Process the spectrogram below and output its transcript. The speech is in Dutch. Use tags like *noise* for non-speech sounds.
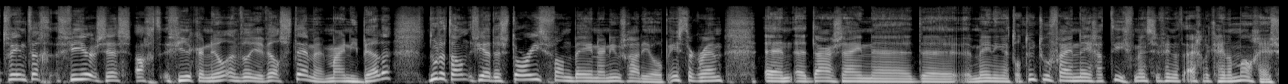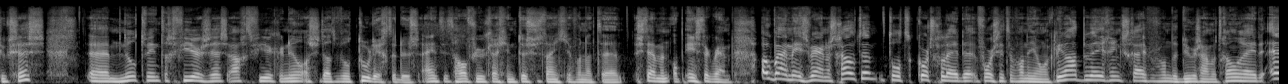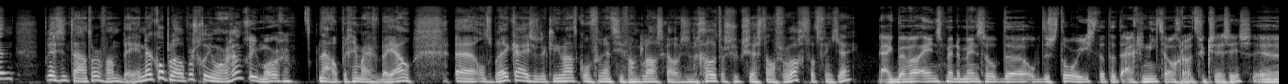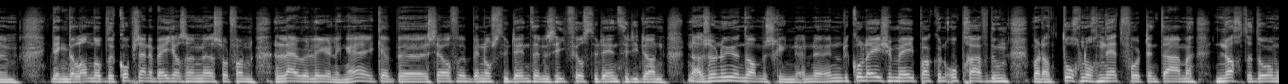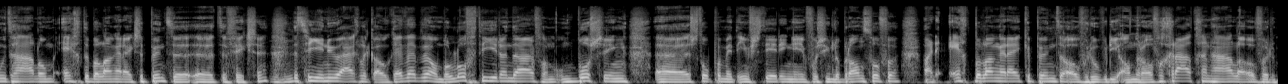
020 468 4x0. En wil je wel stemmen, maar niet bellen? Doe dat dan via de stories van BNR Nieuwsradio op Instagram. En uh, daar zijn uh, de meningen tot nu toe vrij negatief. Mensen vinden het eigenlijk helemaal geen succes. Uh, 020 468 4 0 als je dat wilt toelichten. Dus eind dit half uur krijg je een tussenstandje van het uh, stemmen op Instagram. Ook bij me is Werner Schouten, tot kort geleden voorzitter van de Jonge Klimaatbeweging, schrijver van de Duurzame Troonrede en presentator van BNR Koplopers. Goedemorgen. Goedemorgen. Nou, ik begin maar even bij jou. Uh, ons breekijzer, de klimaatconferentie van Glasgow, is een groter succes dan verwacht. Wat vind jij? Ja, ik ben wel eens met de mensen op de, op de stories dat het eigenlijk niet zo'n groot succes is. Uh, ik denk de landen op de kop zijn een beetje als een uh, soort van luie leerling. Hè? Ik heb, uh, zelf ben nog student en dan zie ik veel studenten die dan, nou zo nu en dan misschien een, een college meepakken, een opgave doen, maar dan toch nog net voor tentamen nachten door moeten halen om echt de belangrijkste punten uh, te fixen. Mm -hmm. Dat zie je nu eigenlijk ook. Hè? We hebben wel een belofte hier en daar van ontbossing, stoppen met investeringen in fossiele brandstoffen, maar de echt belangrijke punten over hoe we die anderhalve graad gaan halen, over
